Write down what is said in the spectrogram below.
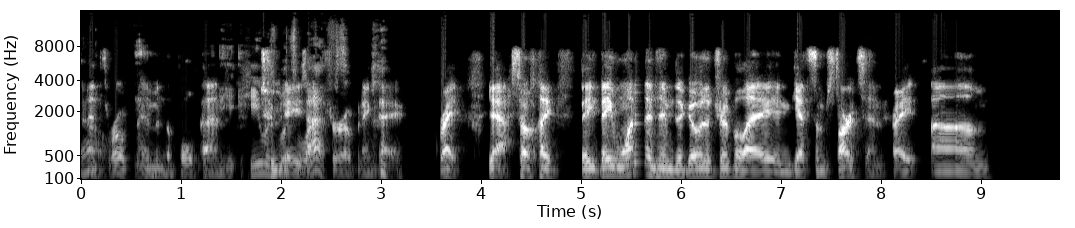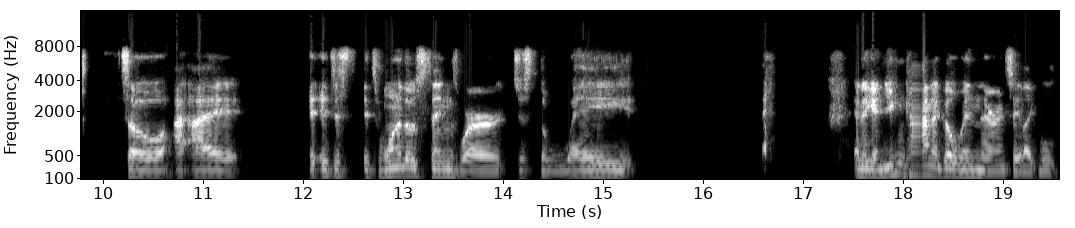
no. and throw him in the bullpen he, he two days left. after opening day. right. Yeah. So like they they wanted him to go to AAA and get some starts in, right? Um so I, I it, it just it's one of those things where just the way and again, you can kind of go in there and say like, well,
